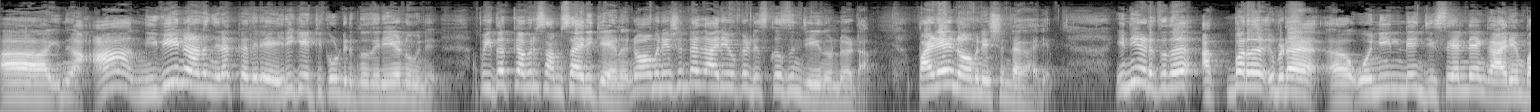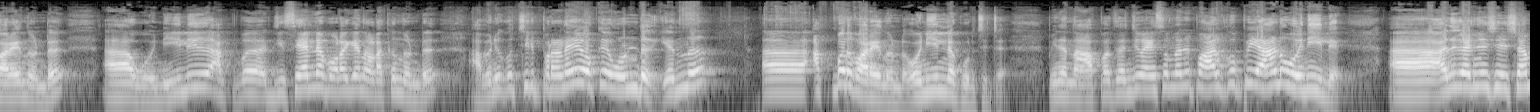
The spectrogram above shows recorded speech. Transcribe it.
ആ, നിവീനാണ് നിനക്കെതിരെ എരികേറ്റിക്കൊണ്ടിരുന്നത് രേണുവിന്. അപ്പോൾ ഇതൊക്കെ അവർ സംസാരിക്കുകയാണ്. നോമിനേഷന്റെ കാര്യമൊക്കെ ഡിസ്കസും ചെയ്യുന്നുണ്ട് കേട്ടോ. പഴയ നോമിനേഷന്റെ കാര്യം. ഇനി അടുത്തത് അക്ബർ ഇവിടെ ഒനീലിന്റെയും ജിസേലിന്റെയും കാര്യം പറയുന്നുണ്ട്. ഒനീൽ അക്ബർ ജിസേലിന്റെ പുറകെ നടക്കുന്നുണ്ട്. അവന് ഇച്ചിരി പ്രണയമൊക്കെ ഉണ്ട് എന്ന് അക്ബർ പറയുന്നുണ്ട് ഒനീലിനെ കുറിച്ചിട്ട്. പിന്നെ നാൽപ്പത്തഞ്ച് വയസ്സുള്ള ഒരു പാൽക്കുപ്പിയാണ് ഒനീൽ അത് കഴിഞ്ഞ ശേഷം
